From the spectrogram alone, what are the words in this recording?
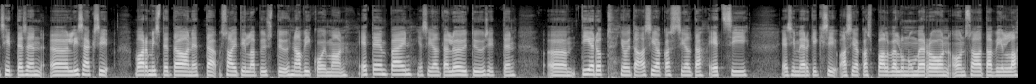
Sitten sen lisäksi varmistetaan, että saitilla pystyy navigoimaan eteenpäin ja sieltä löytyy sitten tiedot, joita asiakas sieltä etsii. Esimerkiksi asiakaspalvelunumeroon on saatavilla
